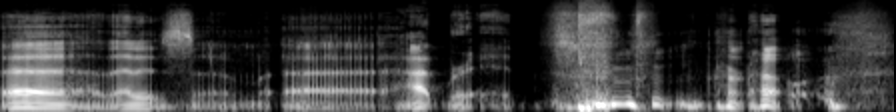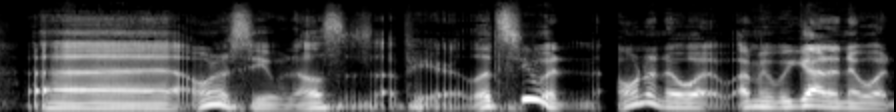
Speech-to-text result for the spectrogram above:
uh, that is some uh, hot bread. I don't know. Uh, I want to see what else is up here. Let's see what I want to know. What I mean, we got to know what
